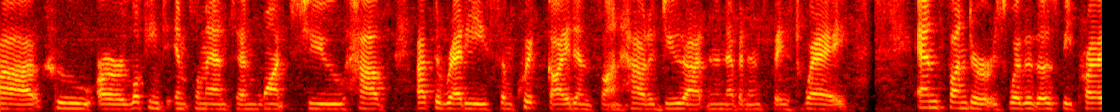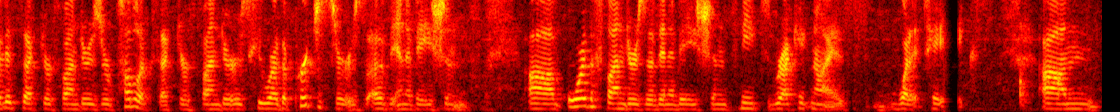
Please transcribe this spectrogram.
uh, who are looking to implement and want to have at the ready some quick guidance on how to do that in an evidence based way. And funders, whether those be private sector funders or public sector funders, who are the purchasers of innovations um, or the funders of innovations, need to recognize what it takes. Um,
